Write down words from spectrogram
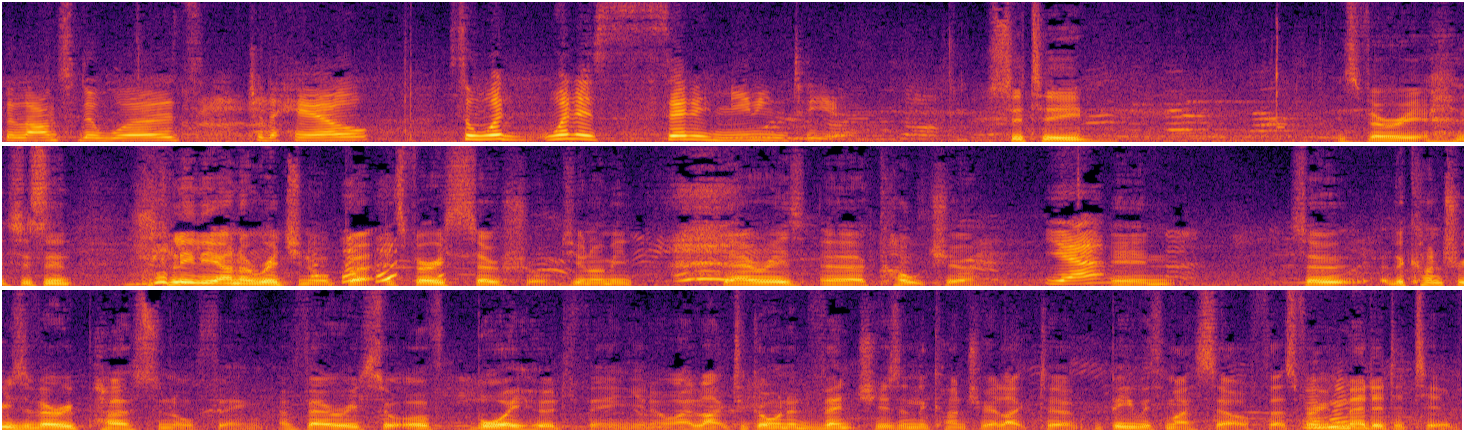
belongs to the woods, to the hill. So what what is city meaning to you? City is very, this isn't completely unoriginal, but it's very social. Do you know what I mean? There is a culture Yeah. in, so the country is a very personal thing, a very sort of boyhood thing. You know, I like to go on adventures in the country, I like to be with myself. That's very meditative.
